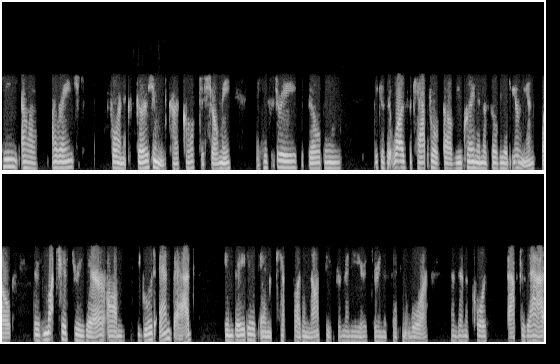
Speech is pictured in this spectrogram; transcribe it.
He uh, arranged for an excursion in Kharkov to show me the history, the buildings, because it was the capital of Ukraine in the Soviet Union. So there's much history there, um, good and bad invaded and kept by the Nazis for many years during the Second War. And then, of course, after that,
